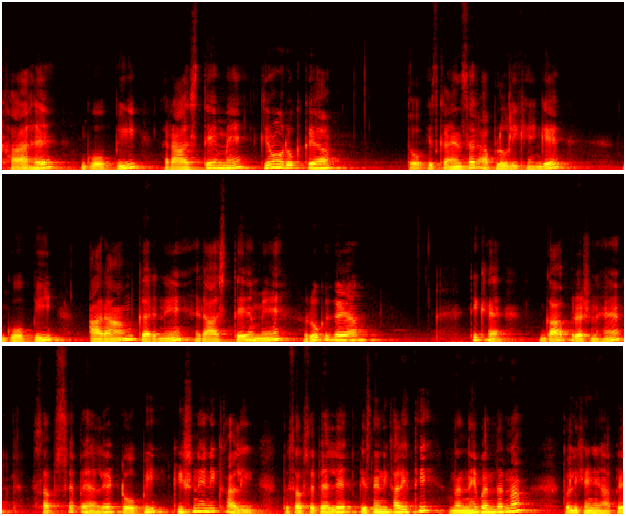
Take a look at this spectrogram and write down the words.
खा है गोपी, रास्ते में क्यों रुक गया? तो इसका आंसर आप लोग लिखेंगे, गोपी आराम करने रास्ते में रुक गया। ठीक है, गा प्रश्न है, सबसे पहले टोपी किसने निकाली? तो सबसे पहले किसने निकाली थी? नन्हे बंदर ना? तो लिखेंगे यहाँ पे,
